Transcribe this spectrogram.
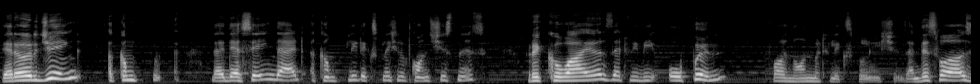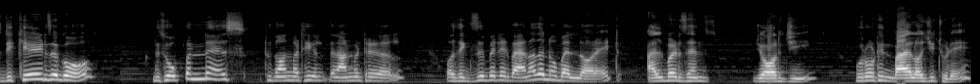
They are urging a comp- they are saying that a complete explanation of consciousness requires that we be open for non-material explanations. And this was decades ago. This openness to non-material, the non-material, was exhibited by another Nobel laureate, Albert Szent-Györgyi, who wrote in Biology Today.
